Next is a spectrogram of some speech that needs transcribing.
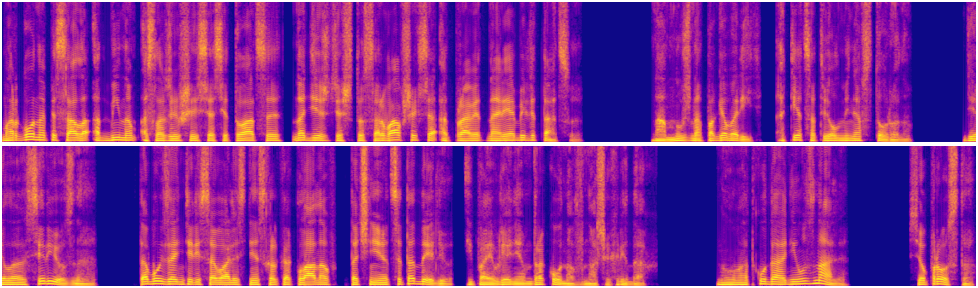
Марго написала админам о сложившейся ситуации в надежде, что сорвавшихся отправят на реабилитацию. «Нам нужно поговорить», — отец отвел меня в сторону. «Дело серьезное. Тобой заинтересовались несколько кланов, точнее цитаделью и появлением драконов в наших рядах. Ну, откуда они узнали? Все просто.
